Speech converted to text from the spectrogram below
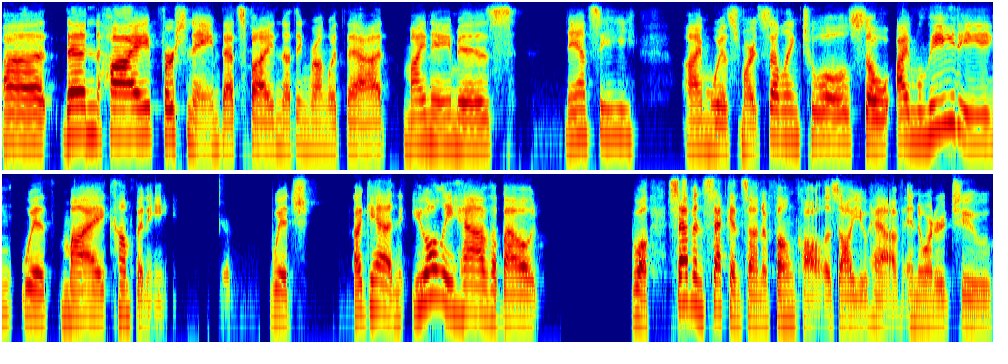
Uh, then, hi, first name. That's fine. Nothing wrong with that. My name is Nancy. I'm with Smart Selling Tools. So I'm leading with my company, which again, you only have about well, seven seconds on a phone call is all you have in order to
